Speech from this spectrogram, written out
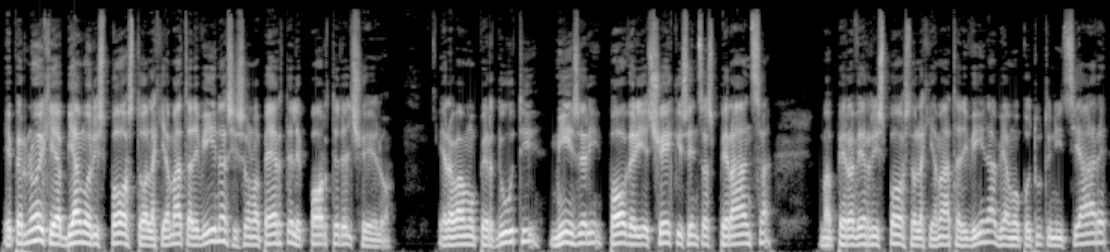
E per noi che abbiamo risposto alla chiamata divina si sono aperte le porte del cielo. Eravamo perduti, miseri, poveri e ciechi senza speranza, ma per aver risposto alla chiamata divina abbiamo potuto iniziare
